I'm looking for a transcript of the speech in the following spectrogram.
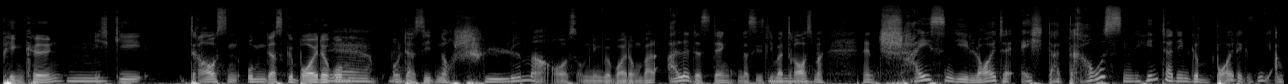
pinkeln, Mhm. ich gehe draußen um das Gebäude rum. Ja, ja, Und das sieht noch schlimmer aus um dem Gebäude rum, weil alle das denken, dass sie es lieber Mhm. draußen machen. Dann scheißen die Leute echt da draußen hinter dem Gebäude. Sind die am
